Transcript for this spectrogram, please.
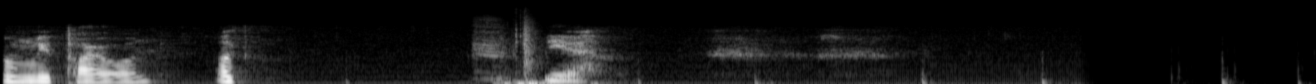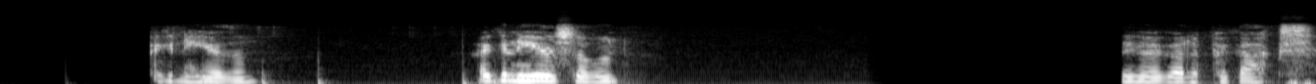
Only power one. Oh. Yeah. I can hear them. I can hear someone. I think I got a pickaxe.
